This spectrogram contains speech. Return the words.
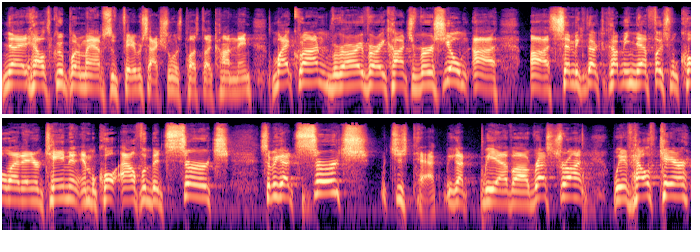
United Health Group, one of my absolute favorites, ActionAlertsPlus.com name. Micron, very, very controversial. Uh, uh, semiconductor company, Netflix, we'll call that entertainment, and we'll call Alphabet search. So we got search, which is tech. We got we have a restaurant, we have healthcare,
